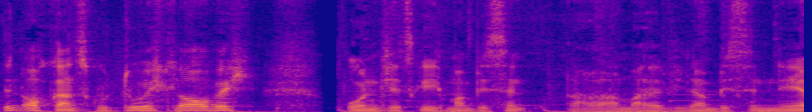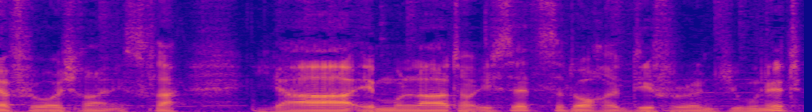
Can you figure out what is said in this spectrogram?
Sind auch ganz gut durch, glaube ich. Und jetzt gehe ich mal ein bisschen, aber mal wieder ein bisschen näher für euch rein. Ist klar. Ja, Emulator, ich setze doch a different unit.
